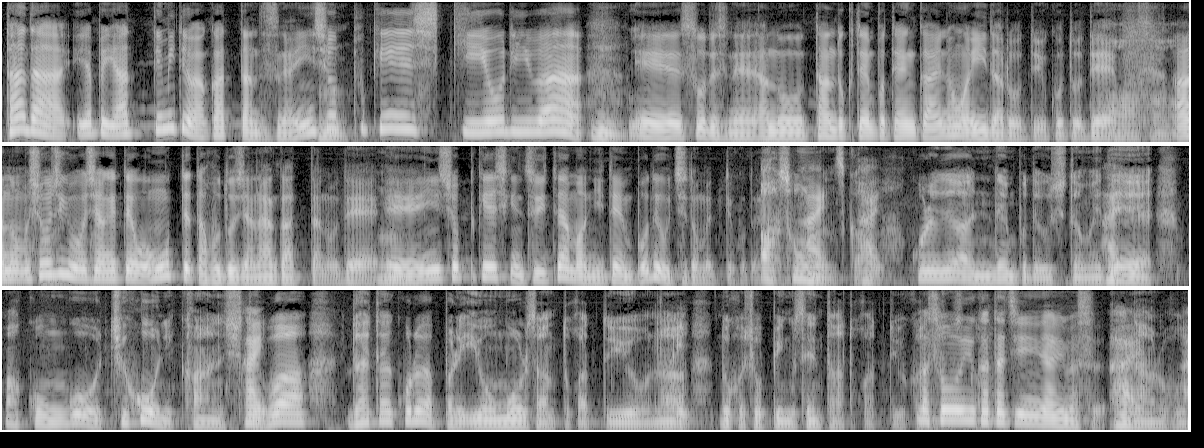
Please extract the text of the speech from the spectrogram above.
ただやっぱりやってみて分かったんですが飲食形式よりは、うん、えー、そうですねあの単独店舗展開の方がいいだろうということで、あの正直申し上げて思ってたほどじゃなかったので、うん、えー、飲食形式についてはまあ2店舗で打ち止めっていうことです。あそうなんですか、はい、これでは2店舗で打ち止めで、はい、まあ、今後地方に関しては、はい、大体これはやっぱりイオンモールさんとかっていうような、どっかショッピングセンターとかっていうまあ、そういう形になります。はい、なるほど、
